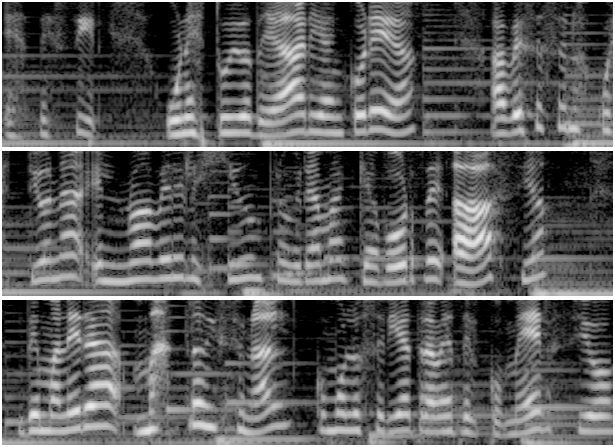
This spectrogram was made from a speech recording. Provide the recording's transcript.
es decir, un estudio de área en Corea, a veces se nos cuestiona el no haber elegido un programa que aborde a Asia de manera más tradicional, como lo sería a través del comercio,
